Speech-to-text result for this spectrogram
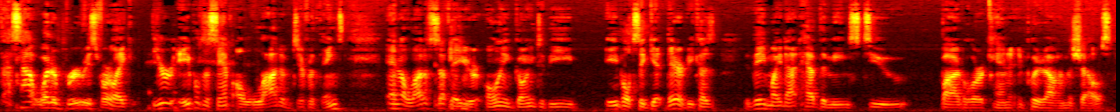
that's not what a brewery's for. Like you're able to sample a lot of different things and a lot of stuff that you're only going to be able to get there because they might not have the means to bottle or can it and put it out on the shelves.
